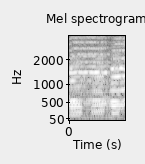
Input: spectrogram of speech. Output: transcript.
Música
